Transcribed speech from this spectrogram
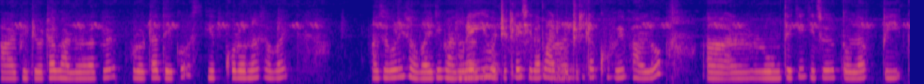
আর ভিডিওটা ভালো লাগলে পুরোটা দেখো স্কিপ করো না সবাই। আশা করি সবাইরই ভালো আমরা এই হোটেলে ছিলাম আর আর- হোটেলটা খুবই ভালো। আর রুম থেকে কিছু তোলা পিক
